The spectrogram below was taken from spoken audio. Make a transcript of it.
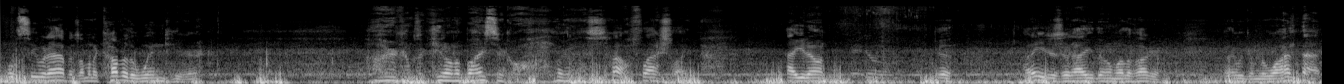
we'll see what happens. I'm going to cover the wind here. Oh, here comes a kid on a bicycle. Look at this. Oh, flashlight. How you doing? How you doing? Good. I think you just said how you doing, motherfucker. I think we can rewind that.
